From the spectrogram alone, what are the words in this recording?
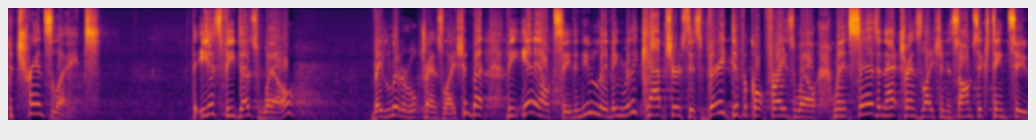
to translate. The ESV does well very literal translation, but the NLT, the New Living, really captures this very difficult phrase well when it says in that translation in Psalm 16:2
